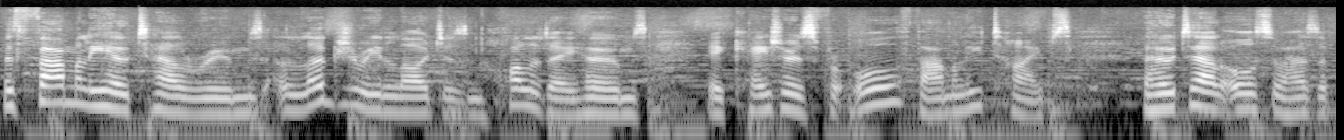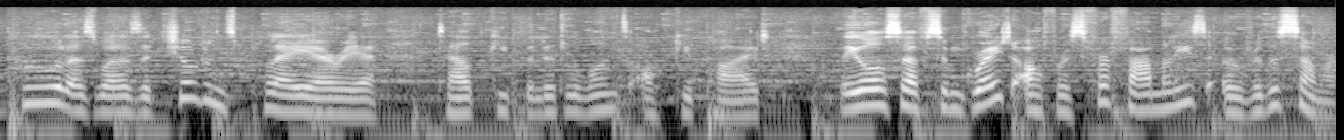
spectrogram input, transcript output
With family hotel rooms, luxury lodges, and holiday homes, it caters for all family types. The hotel also has a pool as well as a children's play area to help keep the little ones occupied. They also have some great offers for families over the summer.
